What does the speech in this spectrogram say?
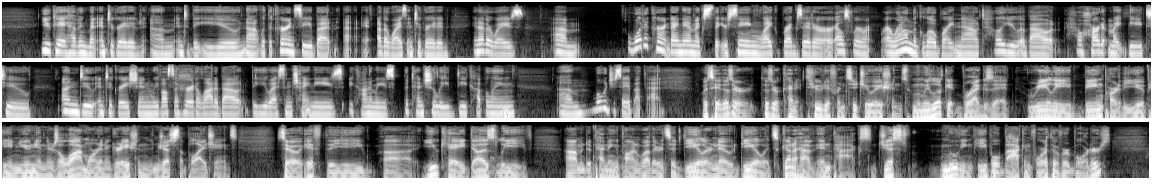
UK having been integrated um, into the EU, not with the currency, but uh, otherwise integrated in other ways. Um, what are current dynamics that you're seeing, like Brexit or, or elsewhere around the globe right now, tell you about how hard it might be to undo integration? We've also heard a lot about the U.S. and Chinese economies potentially decoupling. Mm-hmm. Um, what would you say about that? I would say those are those are kind of two different situations. When we look at Brexit, really being part of the European Union, there's a lot more integration than just supply chains. So if the uh, UK does leave, um, depending upon whether it's a deal or no deal, it's going to have impacts. Just moving people back and forth over borders,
